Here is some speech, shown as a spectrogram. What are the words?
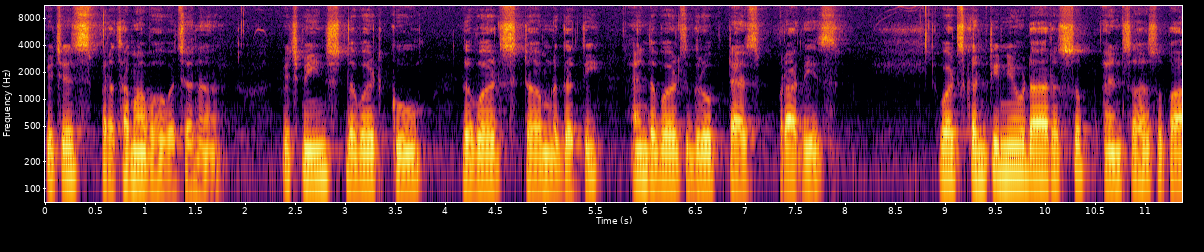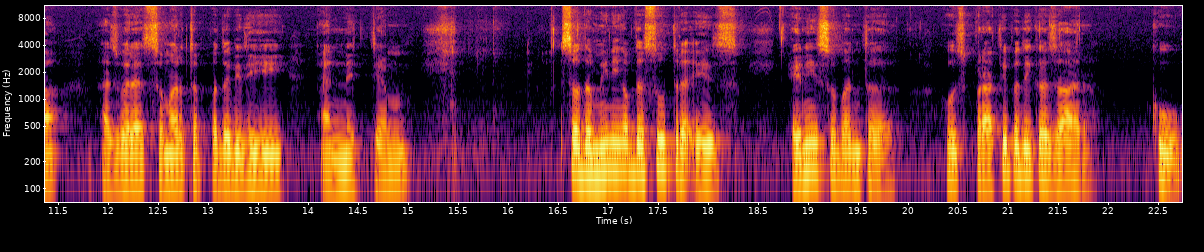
which is Prathama Bahuvachana, which means the word ku, the words termed Gati, and the words grouped as Pradis. Words continued are Sup and Sahasupa, as well as Samartha Padavidhi and Nityam. So the meaning of the sutra is any subanta whose pratipadikas are ku,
